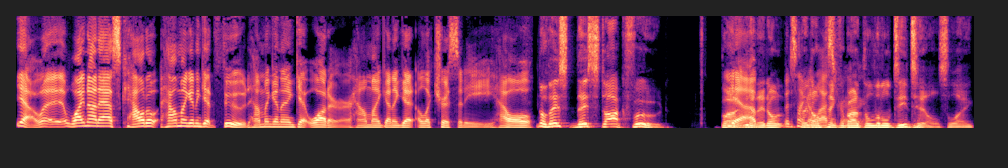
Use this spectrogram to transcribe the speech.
yeah. Why not ask how do how am I going to get food? How am I going to get water? How am I going to get electricity? How? No, they they stock food, but Yeah, yeah, they don't. they don't think forever. about the little details, like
